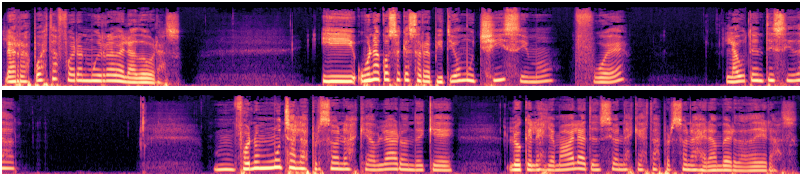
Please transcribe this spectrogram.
Las respuestas fueron muy reveladoras. Y una cosa que se repitió muchísimo fue la autenticidad. Mm, fueron muchas las personas que hablaron de que lo que les llamaba la atención es que estas personas eran verdaderas,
